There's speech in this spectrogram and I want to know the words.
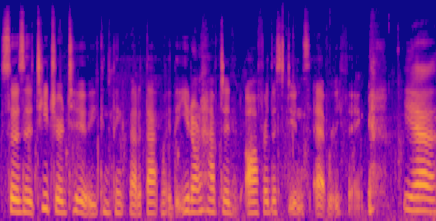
So as a teacher too, you can think about it that way that you don't have to offer the students everything. Yeah.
